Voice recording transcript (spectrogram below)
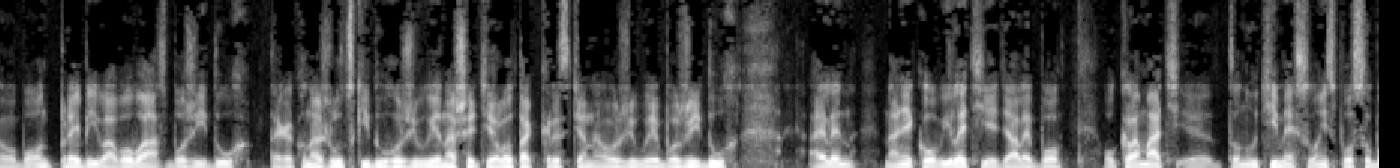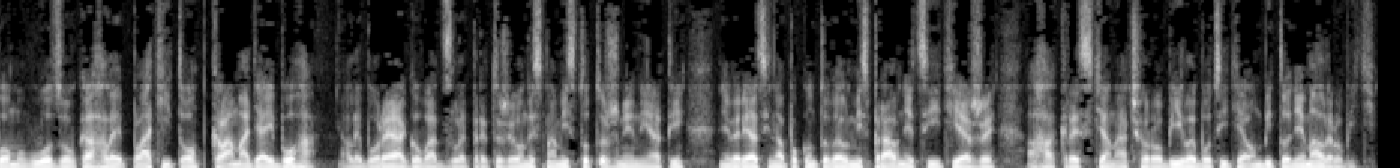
lebo on prebýva vo vás Boží duch. Tak ako náš ľudský duch oživuje naše telo, tak kresťan oživuje Boží duch. Aj len na niekoho vyletieť alebo oklamať, e, to nutíme svojím spôsobom v úvodzovkách, ale platí to klamať aj Boha alebo reagovať zle, pretože on je s nami stotožnený a tí neveriaci napokon to veľmi správne cítia, že aha, kresťan a čo robí, lebo cítia, on by to nemal robiť.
